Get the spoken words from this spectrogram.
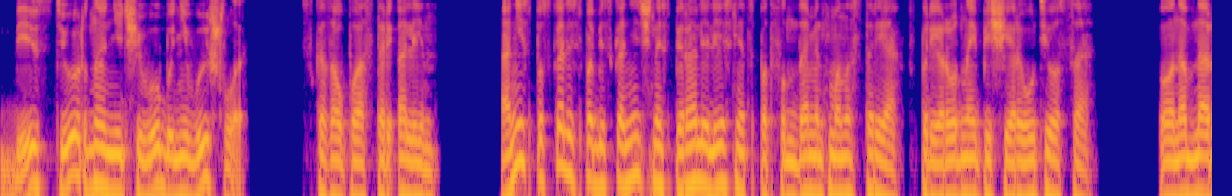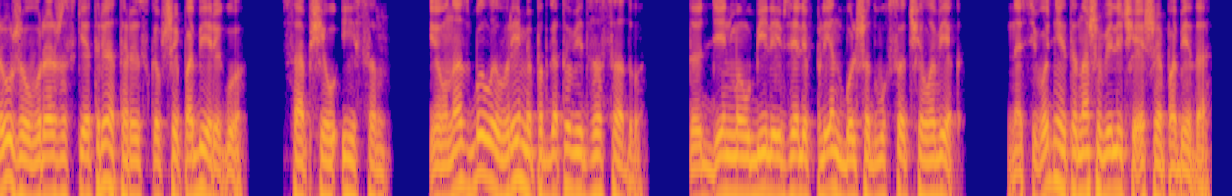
«Без Терна ничего бы не вышло», – сказал пастырь Алин. Они спускались по бесконечной спирали лестниц под фундамент монастыря в природные пещеры утеса. «Он обнаружил вражеский отряд, рыскавший по берегу», – сообщил Исон. «И у нас было время подготовить засаду. Тот день мы убили и взяли в плен больше двухсот человек. На сегодня это наша величайшая победа».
